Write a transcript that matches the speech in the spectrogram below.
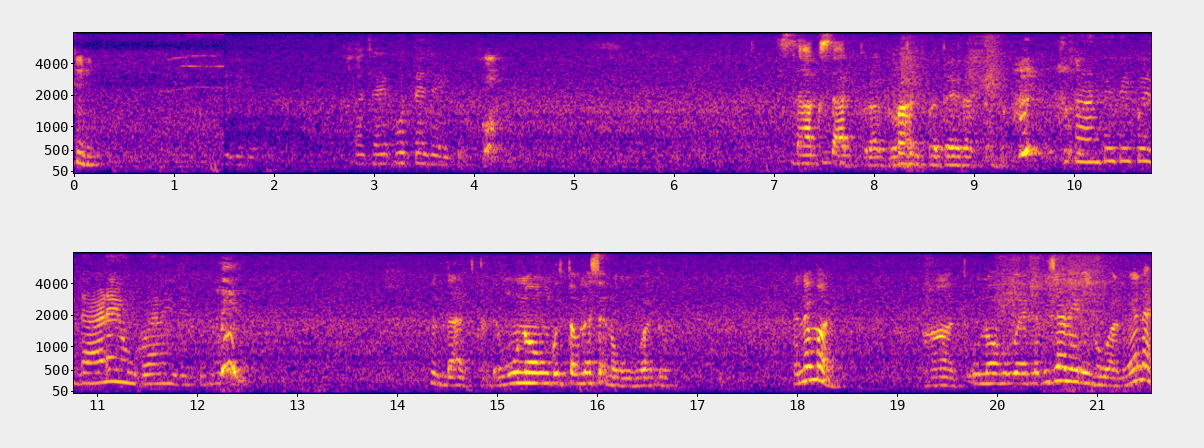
પાછા એ પોતે જાય ગયો. સાક્ષાત ભગવાન પધાર્યા શાંતિથી કોઈ દાડે ઊંઘવા નહીં દેતું. દાંત કાઢે હું ન ઊંઘું તમને શેનો ઊંઘવા દઉં? હે ને મન? હા તું ન ઊંઘે એટલે બીજાને નહીં ઊંઘવાનું હે ને?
